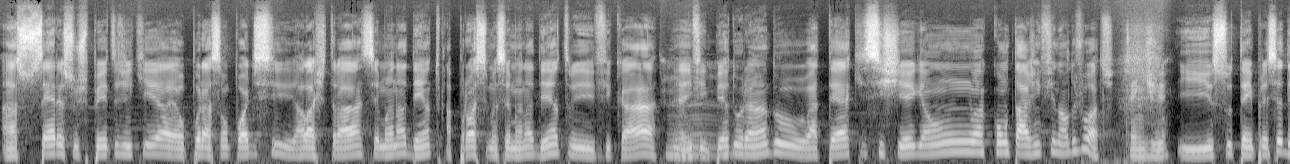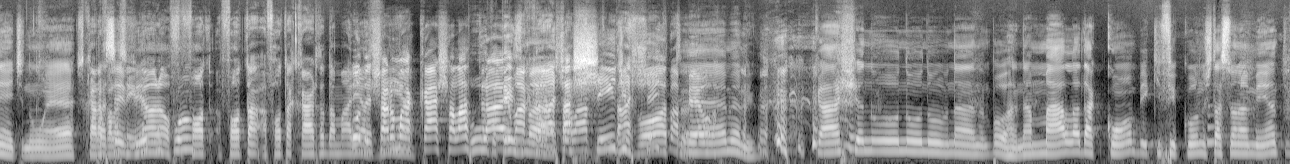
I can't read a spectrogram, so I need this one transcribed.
há sérias suspeitas de que a operação pode se alastrar semana dentro, a próxima semana dentro e ficar, é, enfim, perdurando até que se chegue a uma contagem final dos votos. Entendi. E isso tem precedente, não é. Os caras falam assim, não, não, quão- falta, falta, falta a carta da Maria. Pô, deixaram uma caixa lá Puta, atrás, tem uma mano. caixa tá lá, cheio tá de cheio de voto. papel. É, meu amigo. Caixa no, no, no- na, no- porra, na mala da Kombi que ficou no estacionamento.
